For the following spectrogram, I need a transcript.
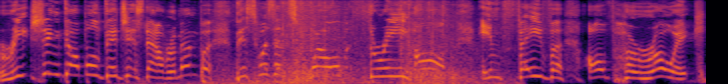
reaching double digits now. Remember, this was a 12-3 half in favor of Heroic.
